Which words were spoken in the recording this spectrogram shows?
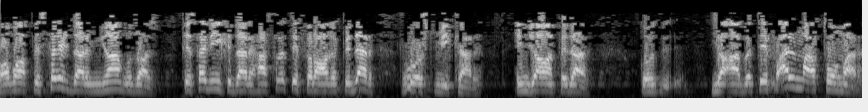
و با پسرش در میان گذاشت. پسری که در حسرت فراغ پدر رشد می‌کرد. اینجا پدر. گفت یا ابت فعل ما تومر.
